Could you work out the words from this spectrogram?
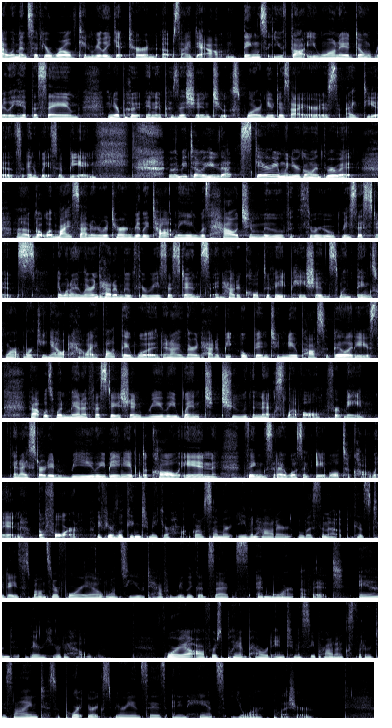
elements of your world can really get turned upside down. Things that you thought you wanted don't really hit the same, and you're put in a position to explore new desires, ideas, and ways of being. Let me tell you, that's scary when you're going through it. Uh, but what my Saturn return really taught me was how to move through resistance. And when I learned how to move through resistance and how to cultivate patience when things weren't working out how I thought they would, and I learned how to be open to new possibilities, that was when manifestation really went to the next level for me. And I started really being able to call in things that I wasn't able to call in before. If you're looking to make your hot girl summer even hotter, listen up because today's sponsor, Foria, wants you to have really good sex and more of it. And they're here to help. Foria offers plant powered intimacy products that are designed to support your experiences and enhance your pleasure.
